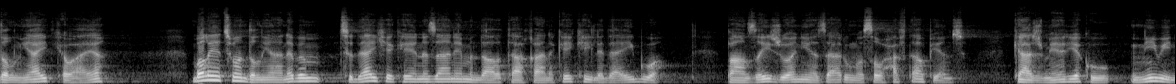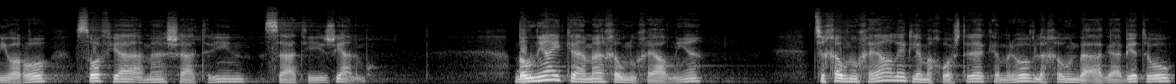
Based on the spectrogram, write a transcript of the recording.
دڵنیایت کەوایە؟ بەڵێ چۆن دڵنیا نەبم چ دایکێک هەیە نەزانێ منداڵە تاقانەکەی کەی لەدایک بووە پانزە ی ژوئەنی هەزار و نۆ سەد و حەفتا و پێنج کاتژمێر یەک و نیوی نیوەڕۆ سۆفیا ئەمە شاترین ساتی ژیانم بوو دڵنیایت کە ئەمە خەون و خەیاڵ نییە؟ چ خەون و خەیاڵێک لەمە خۆشترە کە مرۆڤ لە خەون بە ئاگا بێتەوە و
